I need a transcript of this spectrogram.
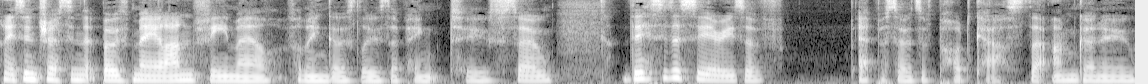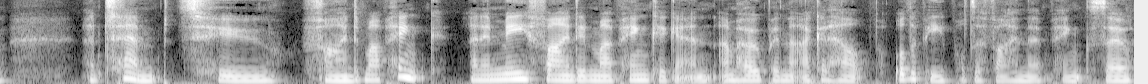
And it's interesting that both male and female flamingos lose their pink too. So, this is a series of episodes of podcasts that I'm going to attempt to find my pink. And in me finding my pink again, I'm hoping that I can help other people to find their pink. So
